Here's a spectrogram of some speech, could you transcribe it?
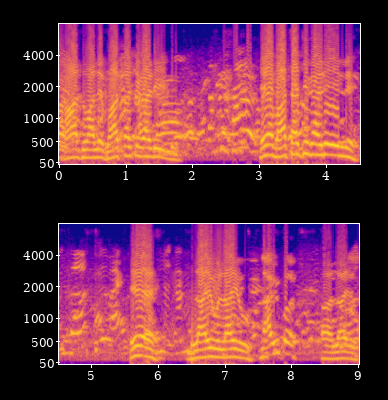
भात वाले भाताची गाडी इली हे भाताची गाडी इली हे लाईव्ह लाईव्ह लाईव्ह कर हा लाईव्ह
